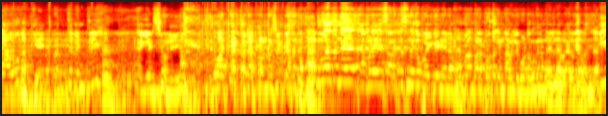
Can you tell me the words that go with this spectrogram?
ആവും ഒറ്റ മിനിറ്റ് കയ്യടിച്ചു അതുപോലെ തന്നെ നമ്മൾ സർക്കസിനൊക്കെ പോയി കഴിഞ്ഞാൽ മലപ്പുറത്തൊക്കെ ഉണ്ടാവില്ല ഉണ്ടാവും. ഈ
